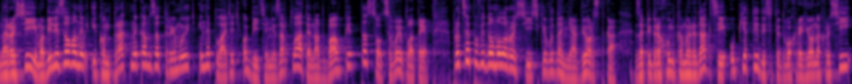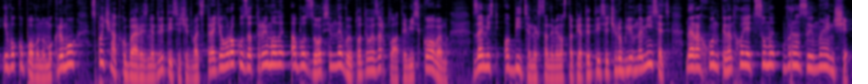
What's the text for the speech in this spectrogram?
На Росії мобілізованим і контрактникам затримують і не платять обіцяні зарплати, надбавки та соцвиплати. Про це повідомило російське видання Вьорстка. За підрахунками редакції, у 52 регіонах Росії і в окупованому Криму з початку березня 2023 року затримали або зовсім не виплатили зарплати військовим. Замість обіцяних 195 тисяч рублів на місяць на рахунки надходять суми в рази менші.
